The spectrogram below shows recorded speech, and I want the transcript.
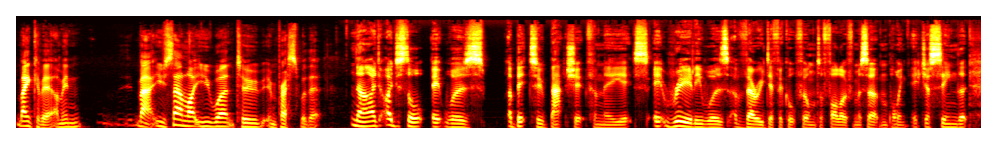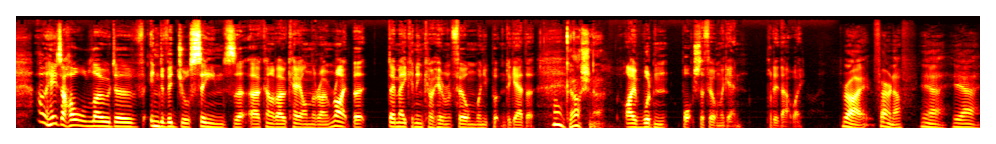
make of it? I mean, Matt, you sound like you weren't too impressed with it. No, I, I just thought it was a bit too batshit for me. It's it really was a very difficult film to follow from a certain point. It just seemed that oh, here's a whole load of individual scenes that are kind of okay on their own right, but they make an incoherent film when you put them together. Oh gosh, no. I wouldn't watch the film again. Put it that way. Right, fair enough. Yeah, yeah,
